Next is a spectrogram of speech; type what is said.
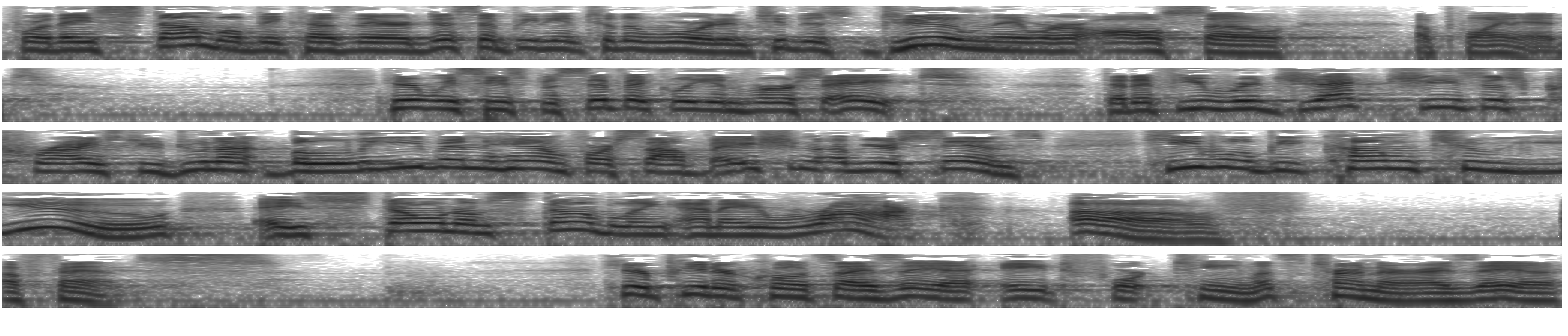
for they stumble because they are disobedient to the word, and to this doom they were also appointed. Here we see specifically in verse 8 that if you reject Jesus Christ, you do not believe in Him for salvation of your sins, He will become to you a stone of stumbling and a rock of offense. Here Peter quotes Isaiah 8:14. Let's turn there, Isaiah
